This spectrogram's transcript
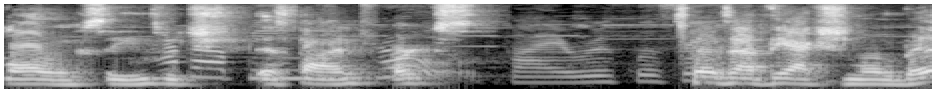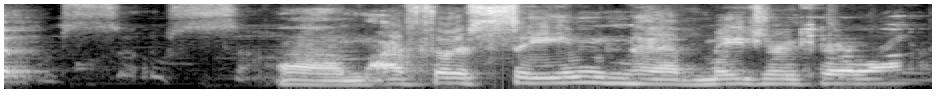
long scenes, which is fine, works. by a ruthless Spreads out the action a little bit. Um, our first scene had Major and Carolina,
